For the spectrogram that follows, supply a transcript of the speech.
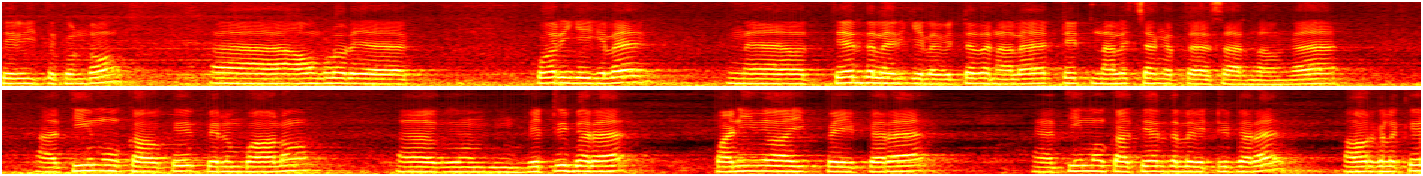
தெரிவித்து கொண்டும். அவங்களுடைய கோரிக்கைகளை தேர்தல் அறிக்கையில் விட்டதனால டெட் நலச்சங்கத்தை சார்ந்தவங்க திமுகவுக்கு பெரும்பாலும் வெற்றி பெற பணி வாய்ப்பை பெற திமுக தேர்தலில் வெற்றி பெற அவர்களுக்கு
